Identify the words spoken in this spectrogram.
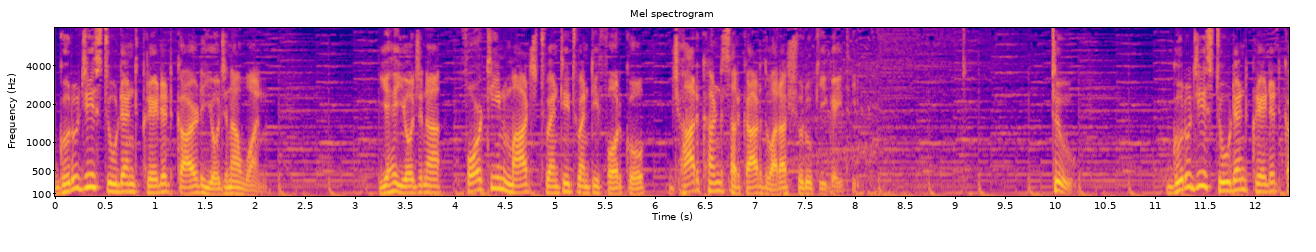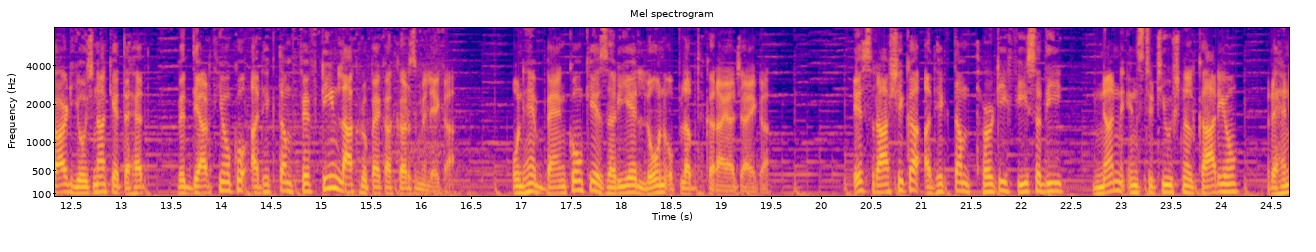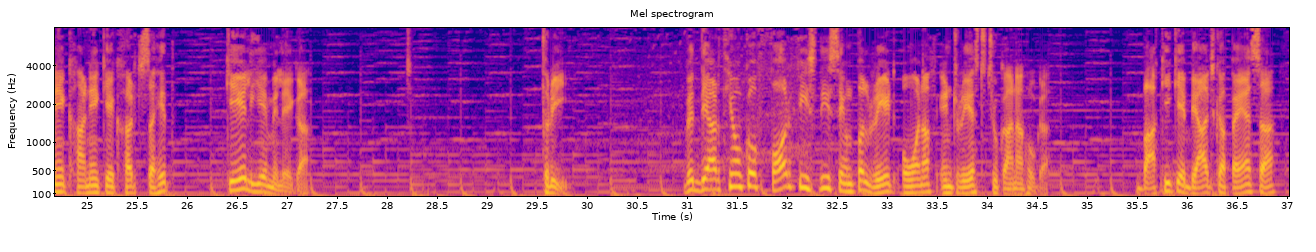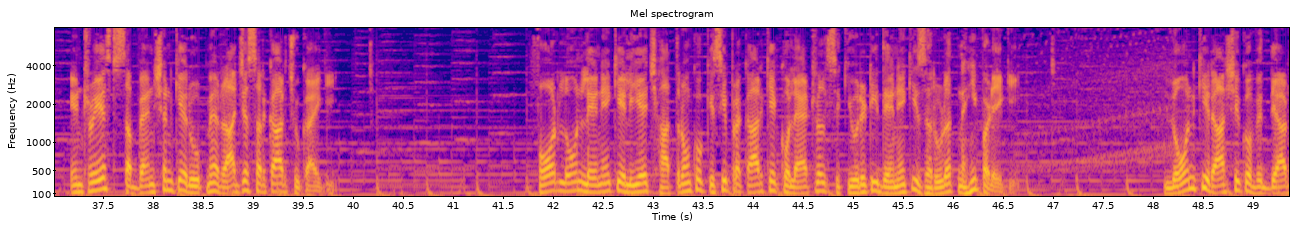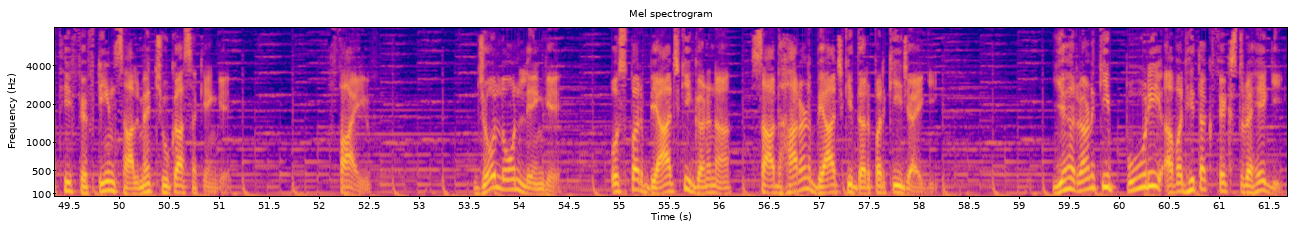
गुरुजी student credit card योजना one. यह योजना 14 मार्च 2024 को झारखंड सरकार द्वारा शुरू की गई थी। Two. Guruji student credit card योजना के तहत विद्यार्थियों को अधिकतम 15 लाख रुपए का कर्ज मिलेगा। उन्हें बैंकों के ज़रिए लोन उपलब्ध कराया जाएगा। इस राशि का अधिकतम 30 फ़ीसदी नन इंस्टीट्यूशनल कार्यों, रहने खाने के खर्च सहित के लिए मिलेगा। थ्री विद्यार्थियों को फोर फ़ीसदी सिंपल रेट ओवन ऑफ़ इंटरेस्ट चुकाना होगा। बाकी के ब्याज का पैसा इंटरेस्ट सबवेंशन के रूप में राज्य सरकार चुकाएगी। फॉर लोन लेने के लिए छात्रों को किसी प्रकार के कोलेटरल सिक्योरिटी देने की ज़रूरत नहीं पड़ेगी। लोन की राशि को विद्यार्थी 15 साल में चुका सकेंगे। फाइव जो लोन लेंगे, उस पर ब्याज की गणना साधारण ब्याज की दर पर की जाएगी। यह ऋण की पूरी अवधि तक फिक्स्ड रहेगी।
